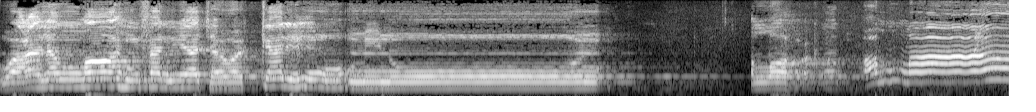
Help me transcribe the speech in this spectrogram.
وعلى الله فليتوكل المؤمنون. الله أكبر. الله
